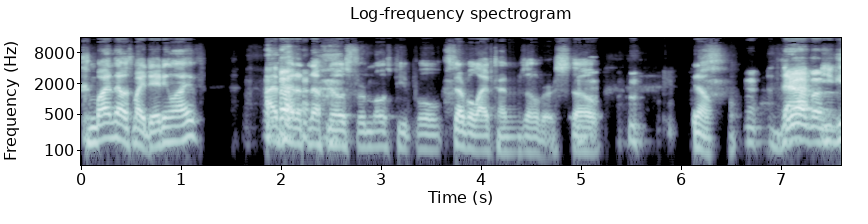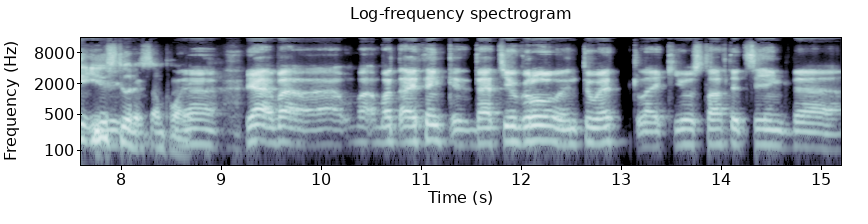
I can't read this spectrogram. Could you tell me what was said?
Combine that with my dating life, I've had enough no's for most people several lifetimes over. So you know that yeah, but, you get used to it at some point. Yeah. Yeah but, uh, but but i think that you grew into it like you started seeing the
